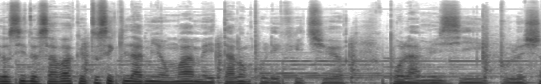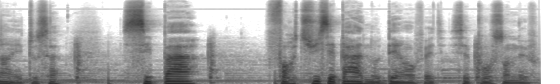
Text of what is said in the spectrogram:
et aussi de savoir que tout ce qu'il a mis en moi, mes talents pour l'écriture, pour la musique, pour le chant et tout ça, c'est pas fortuit, c'est pas anodin en fait, c'est pour son œuvre.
